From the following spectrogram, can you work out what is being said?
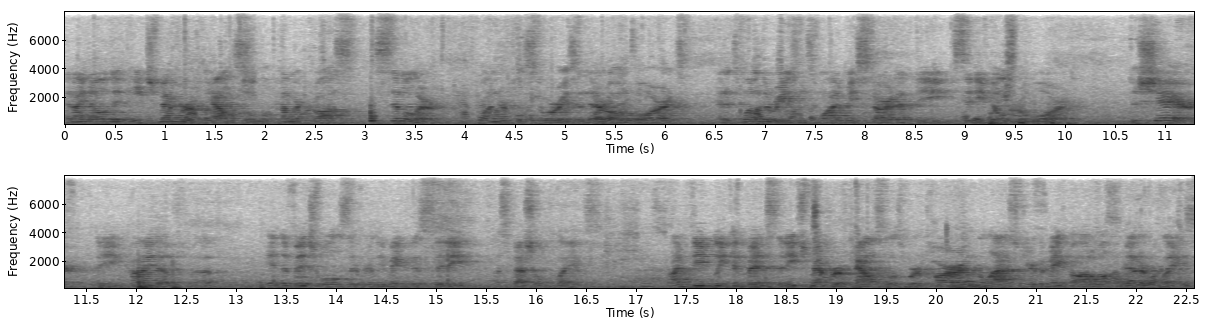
And I know that each member of council will come across similar wonderful stories in their own wards, and it's one of the reasons why we started the City Builder Award, to share the kind of uh, individuals that really make this city a special place. I'm deeply convinced that each member of council has worked hard in the last year to make Ottawa a better place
